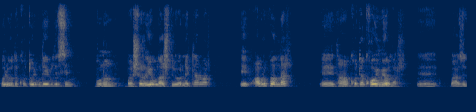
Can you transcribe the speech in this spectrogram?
Hollywood'a kota uygulayabilirsin. Bunun başarıya ulaştığı örnekler var. E, Avrupalılar e, tamam kota koymuyorlar. E, bazı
